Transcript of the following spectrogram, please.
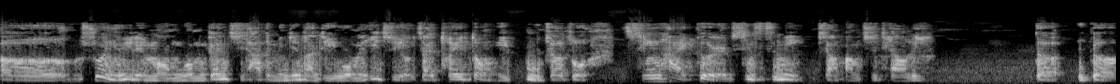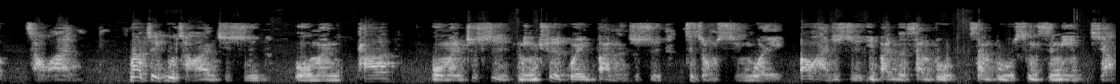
呃，数位女力联盟，我们跟其他的民间团体，我们一直有在推动一部叫做《侵害个人性私密影像防治条例》的一个草案。那这部草案其实我们它我们就是明确规范了，就是这种行为包含就是一般的散布散布性私密影像。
